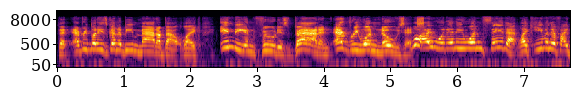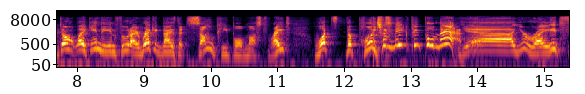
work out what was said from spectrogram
that everybody's gonna be mad about, like Indian food is bad and everyone knows it. Why would anyone say that? Like, even if I don't like Indian food, I recognize that some people must, right? What's the point? To make people mad. yeah, you're right. It's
